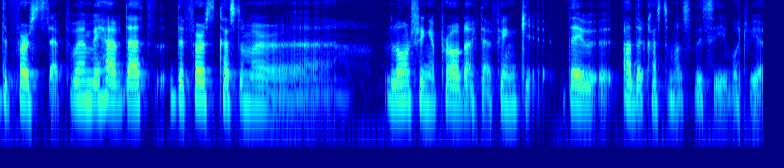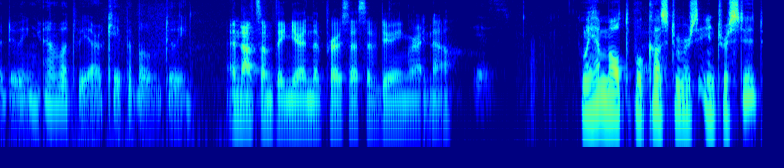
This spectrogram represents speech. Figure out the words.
the first step. When we have that, the first customer uh, launching a product, I think they other customers will see what we are doing and what we are capable of doing. And that's something you're in the process of doing right now. Yes. We have multiple customers interested,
